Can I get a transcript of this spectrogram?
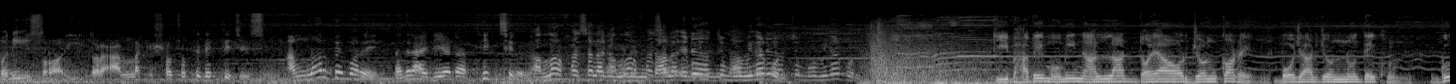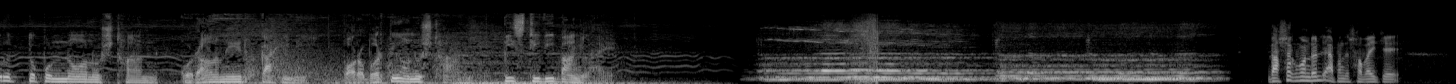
বনি ইসরাইল তারা আল্লাহকে সচক্ষে দেখতে চেয়েছে আল্লাহর ব্যাপারে তাদের আইডিয়াটা ঠিক ছিল না। আল্লাহর ফয়সালাকে হবে এটাই হচ্ছে মমিনের পরিচয়। মমিনের পরিচয়। কীভাবে মমিন আল্লাহর দয়া অর্জন করেন বোঝার জন্য দেখুন গুরুত্বপূর্ণ অনুষ্ঠান কোরআনের কাহিনী। পরবর্তী অনুষ্ঠান পিস টিভি বাংলায়। দর্শক মণ্ডলী আপনাদের সবাইকে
